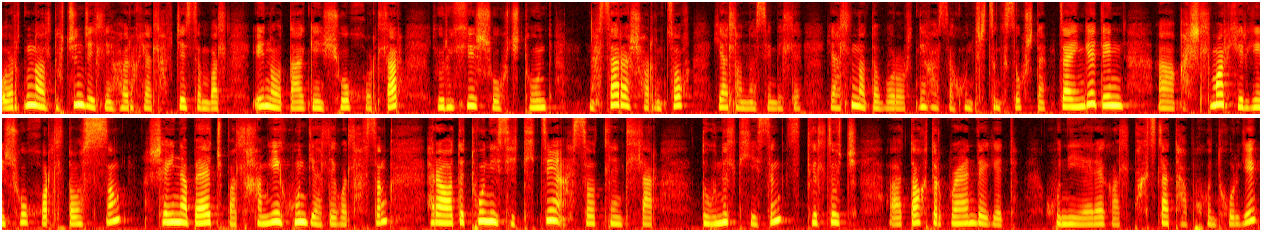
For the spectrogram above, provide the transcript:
урд нь бол 40 жилийн хорих ял авч исэн бол энэ удаагийн шүүх хурлаар ерөнхий шүүгч түүнд насаараа шоронцох ял оноос юм бэлээ. Ял нь одоо бүр урдныхаасаа хүндэрсэн гэсэн үг дээ. За ингээд энэ гашламар хэргийн шүүх хурал дууссан. Шейна байж болох хамгийн хүнд ялыг бол авсан. Харин одоо түүний сэтгцийн асуудлын талаар дүгнэлт хийсэн сэтгэл зүйч доктор Гранде гээд хүний яриаг ол багцлаа та бүхэнд хүргэе.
